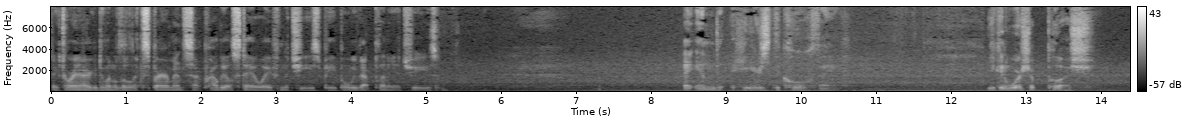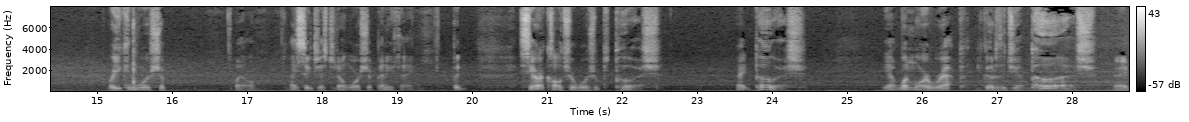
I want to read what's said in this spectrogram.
Victoria and I are doing a little experiment, so I probably will stay away from the cheese people. We've got plenty of cheese. And here's the cool thing you can worship push, or you can worship, well, I suggest you don't worship anything. But see, our culture worships push, right? Push. Yeah, one more rep. You go to the gym, push, right?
